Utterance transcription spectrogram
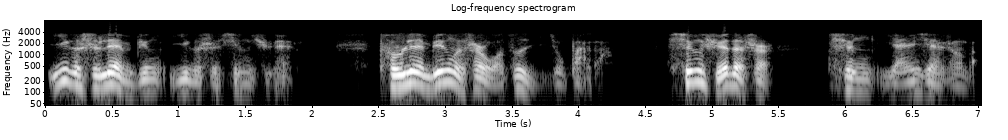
一个是练兵，一个是兴学。他说练兵的事儿我自己就办了，兴学的事儿听严先生的，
